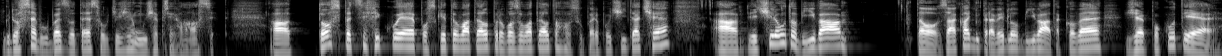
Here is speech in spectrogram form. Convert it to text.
kdo se vůbec do té soutěže může přihlásit. A to specifikuje poskytovatel, provozovatel toho superpočítače a většinou to bývá to základní pravidlo bývá takové, že pokud je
